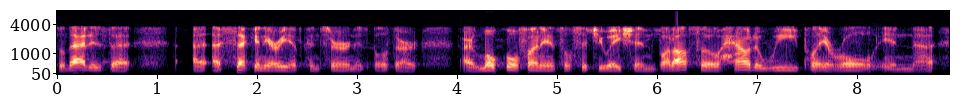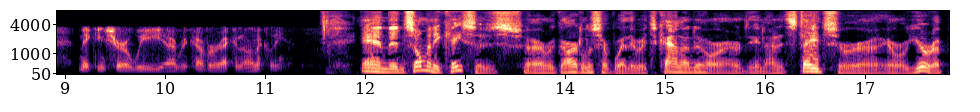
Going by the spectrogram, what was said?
So that is a, a, second area of concern is both our our local financial situation, but also how do we play a role in uh, making sure we uh, recover economically. And in so many cases, uh, regardless of whether it's Canada or the United States or, uh, or Europe,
